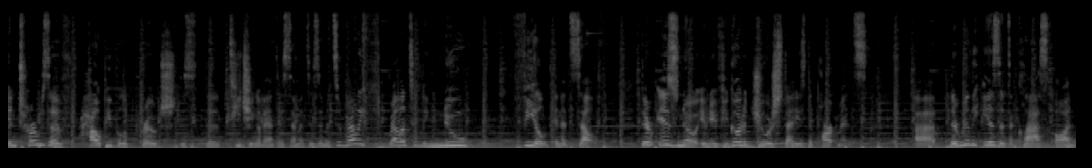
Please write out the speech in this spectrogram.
in terms of how people approach this, the teaching of anti-Semitism, it's a really relatively new field in itself. There is no, if you go to Jewish studies departments, uh, there really isn't a class on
